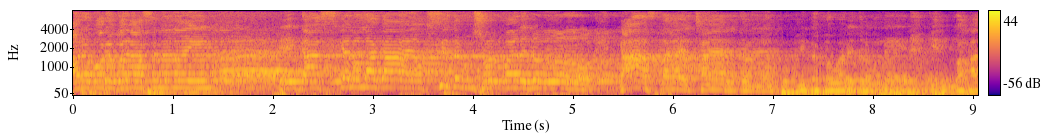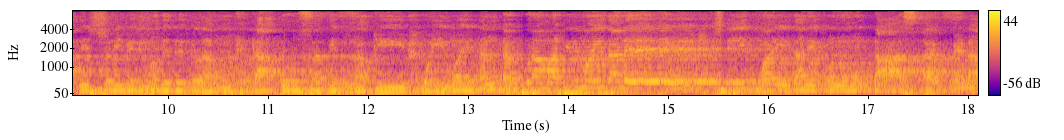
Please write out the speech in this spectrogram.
আর বড় করে আছে না নাই? এই গাছ কেন লাগায় অক্সিজেন সরবার জন্য? গাছ লাগায় ছায়ার জন্য, উপকৃত হওয়ার জন্য। কিন্তু হাদিস শরীফের মধ্যে দেখলাম, কাকুর নাকি ওই ময়দানটা পুরা মাটির ময়দানে? সেই ময়দানে কোনো গাছ থাকবে না।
